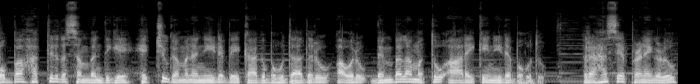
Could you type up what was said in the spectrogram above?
ಒಬ್ಬ ಹತ್ತಿರದ ಸಂಬಂಧಿಗೆ ಹೆಚ್ಚು ಗಮನ ನೀಡಬೇಕಾಗಬಹುದಾದರೂ ಅವರು ಬೆಂಬಲ ಮತ್ತು ಆರೈಕೆ ನೀಡಬಹುದು. ರಹಸ್ಯ ಪ್ರಣಯಗಳು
